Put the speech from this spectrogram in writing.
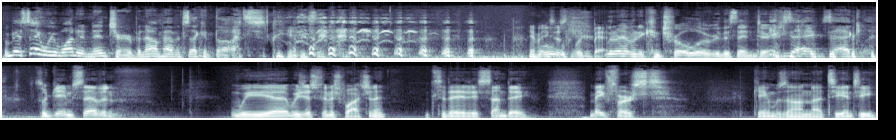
We've been saying we wanted an intern, but now I'm having second thoughts. It makes us look bad. We don't have any control over this intern. Exactly. exactly. So game seven, we uh, we just finished watching it. Today is Sunday, May first. Game was on uh, TNT,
